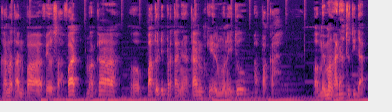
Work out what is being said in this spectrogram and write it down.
Karena tanpa filsafat, maka uh, patut dipertanyakan keilmuan itu apakah uh, memang ada atau tidak.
